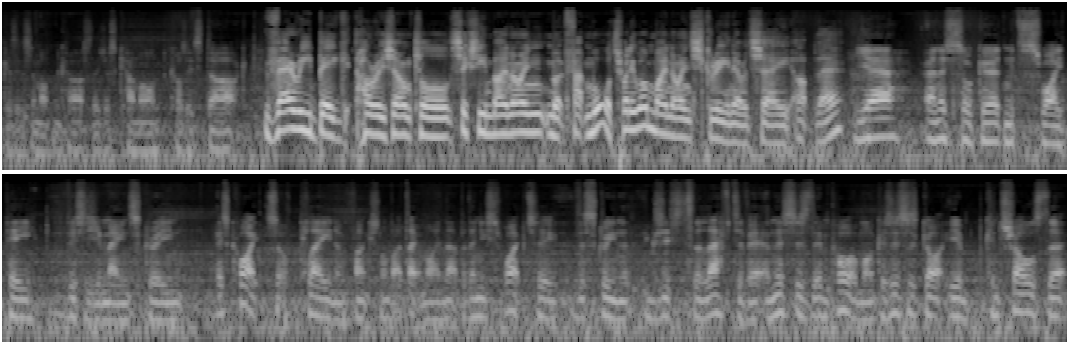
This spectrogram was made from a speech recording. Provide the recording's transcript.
because it's a modern car, so they just come on because it's dark. Very big horizontal 16 by 9, in fact more, 21 by 9 screen I would say up there. Yeah, and this is all good and it's swipey. This is your main screen. It's quite sort of plain and functional, but I don't mind that. But then you swipe to the screen that exists to the left of it, and this is the important one because this has got your controls that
